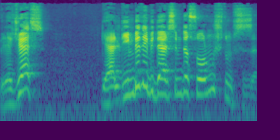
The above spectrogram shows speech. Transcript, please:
Bileceğiz. Geldiğimde de bir dersimde sormuştum size.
